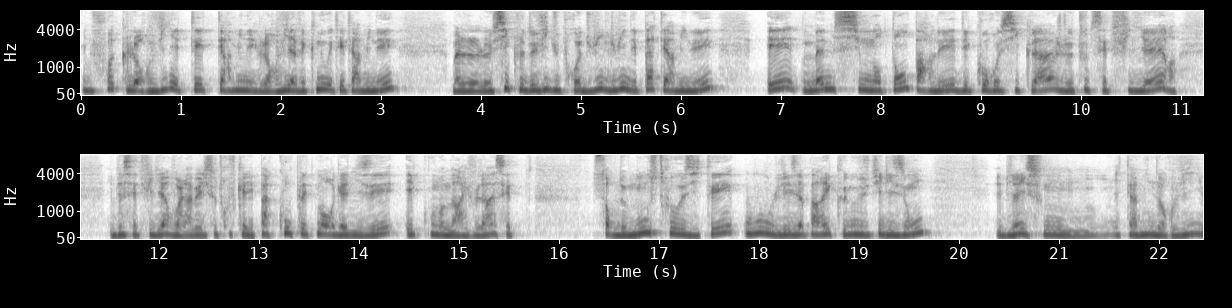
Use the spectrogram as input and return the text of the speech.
une fois que leur vie était terminée. Leur vie avec nous était terminée. Bah, le cycle de vie du produit, lui, n'est pas terminé. Et même si on entend parler d'éco-recyclage, de toute cette filière, eh bien cette filière, voilà, bah, il se trouve qu'elle n'est pas complètement organisée et qu'on en arrive là, à cette sorte de monstruosité où les appareils que nous utilisons eh bien, ils, sont, ils terminent leur vie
